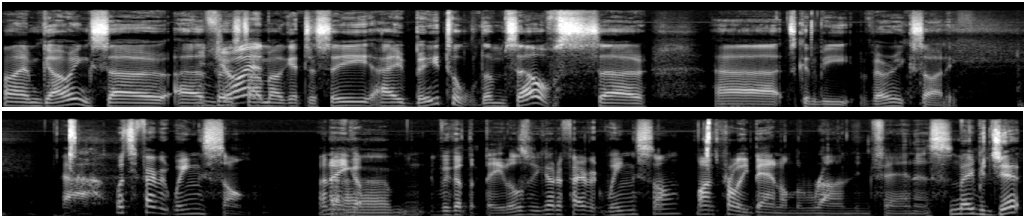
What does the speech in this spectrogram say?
I am going, so uh, first it. time I'll get to see a Beatle themselves. So uh, it's going to be very exciting. Ah, what's your favourite Wings song? I know you got Um, we got the Beatles. We got a favourite Wings song. Mine's probably Band on the Run. In fairness, Maybe Jet.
